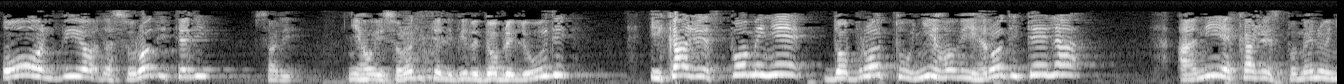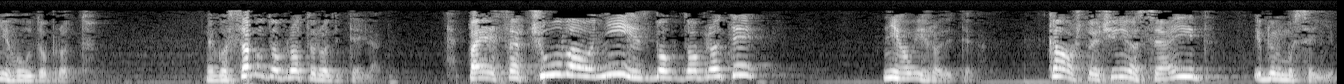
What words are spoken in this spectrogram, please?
on bio, da su roditelji, stvari, njihovi su roditelji bili dobri ljudi, i kaže, spominje dobrotu njihovih roditelja, a nije, kaže, spomenuo njihovu dobrotu. Nego samo dobrotu roditelja. Pa je sačuvao njih zbog dobrote njihovih roditelja. Kao što je činio Sa'id ibn Musayyib.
